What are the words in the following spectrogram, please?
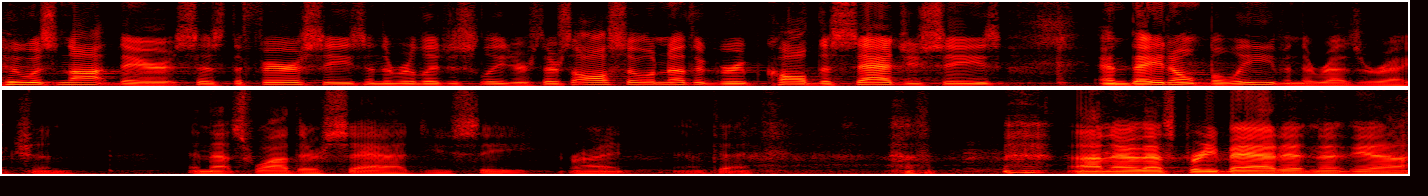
who was not there. It says the Pharisees and the religious leaders. There's also another group called the Sadducees, and they don't believe in the resurrection. And that's why they're sad, you see, right? Okay. I know, that's pretty bad, isn't it? Yeah.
